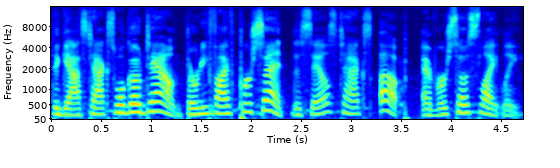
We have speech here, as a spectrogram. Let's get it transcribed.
The gas tax will go down 35%, the sales tax up ever so slightly.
